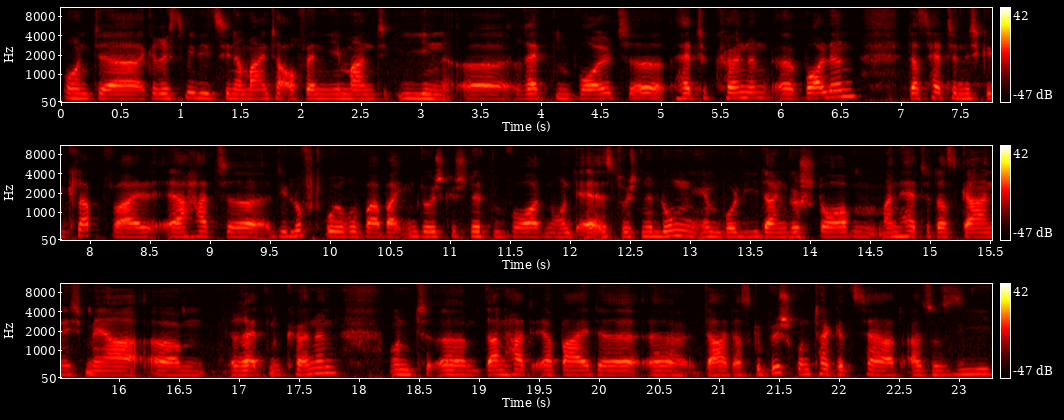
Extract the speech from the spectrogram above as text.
Und der Gerichtsmediziner meinte, auch wenn jemand ihn äh, retten wollte, hätte können äh, wollen, das hätte nicht geklappt, weil er hatte, die Luftröhre war bei ihm durchgeschnitten worden und er ist durch eine Lungenembolie dann gestorben. Man hätte das gar nicht mehr ähm, retten können. Und ähm, dann hat er beide äh, da das Gebüsch runtergezerrt, also sie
